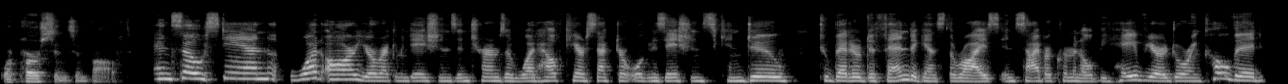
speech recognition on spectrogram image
or persons involved. And so, Stan, what are your recommendations in terms of what healthcare sector organizations can do to better defend against the rise in cyber criminal behavior during COVID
